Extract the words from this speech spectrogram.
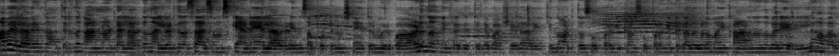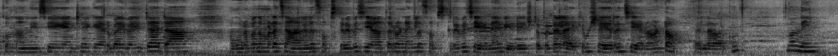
അപ്പോൾ എല്ലാവരും കാത്തിരുന്ന് കാണണോട്ടെ. എല്ലാവർക്കും നല്ലൊരു ദിവസം ആശംസിക്കുകയാണ്. എല്ലാവരുടെയും സപ്പോർട്ടിനും സ്നേഹത്തിനും ഒരുപാട് നന്ദി ഹൃദയത്തിന്റെ ഭാഷയിൽ അറിയിക്കുന്നു. അടുത്ത സൂപ്പർ ഹിറ്റും സൂപ്പർ ഹിറ്റ് കഥകളുമായി കാണുന്നത് വരെ എല്ലാവർക്കും നന്ദി. ചെയ്യുക take care bye bye tata അതോടൊപ്പം നമ്മുടെ ചാനൽ സബ്സ്ക്രൈബ് ചെയ്യാത്തവരുണ്ടെങ്കിൽ സബ്സ്ക്രൈബ് ചെയ്യണേ. വീഡിയോ ഇഷ്ടപ്പെട്ട ലൈക്കും ഷെയറും ചെയ്യണം കേട്ടോ. എല്ലാവർക്കും നന്ദി.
